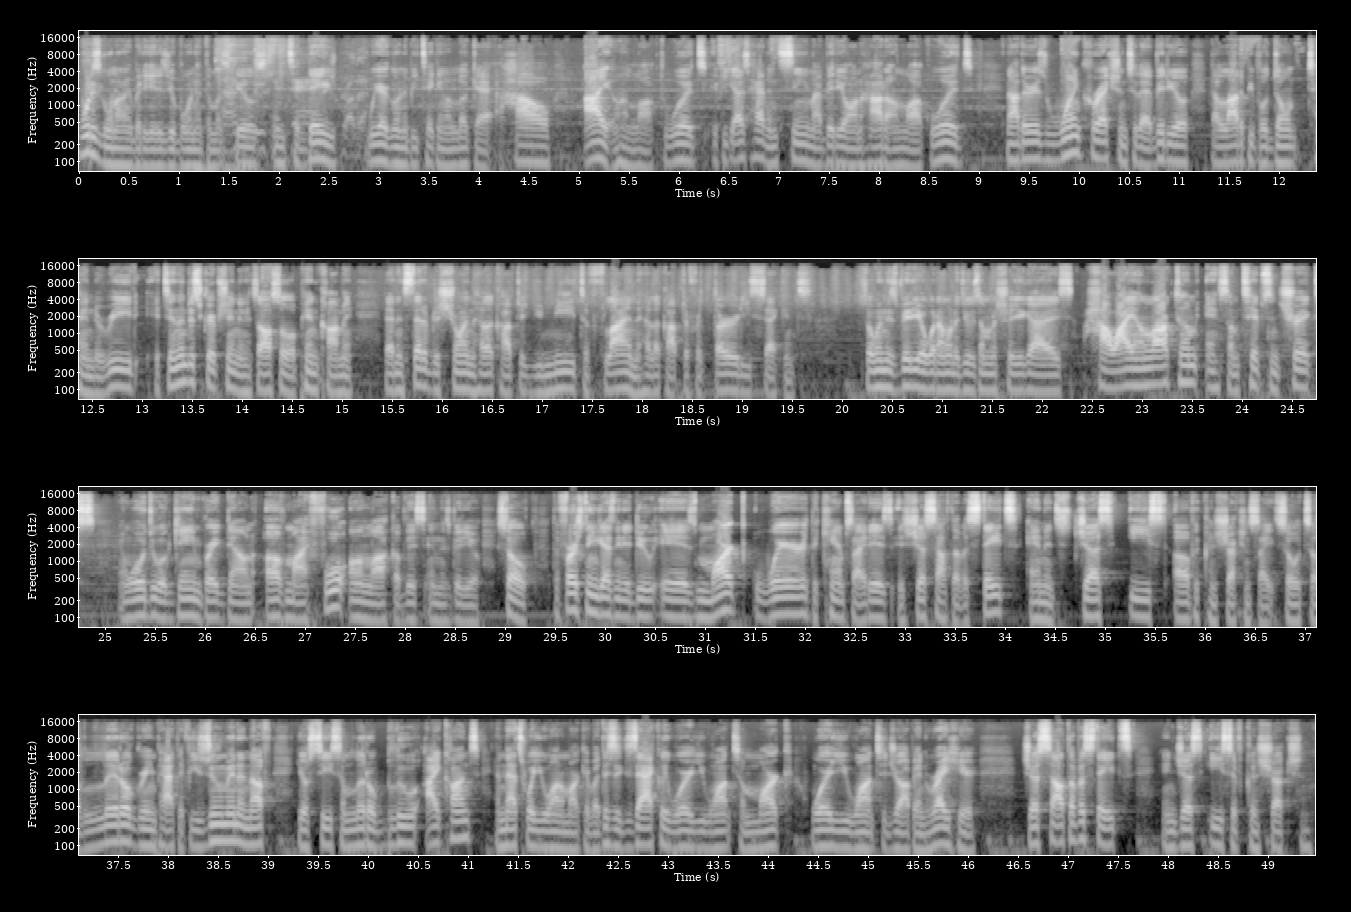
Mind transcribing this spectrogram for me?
What is going on everybody? It is your boy NothingButSkillz and today we are going to be taking a look at how I unlocked woods. If you guys haven't seen my video on how to unlock woods, now there is one correction to that video that a lot of people don't tend to read. It's in the description and it's also a pinned comment that instead of destroying the helicopter, you need to fly in the helicopter for 30 seconds. So in this video what I'm going to do is I'm going to show you guys how I unlocked them and some tips and tricks and we'll do a game breakdown of my full unlock of this in this video. So the first thing you guys need to do is mark where the campsite is. It's just south of Estates and it's just east of the construction site. So it's a little green path. If you zoom in enough, you'll see some little blue icons and that's where you want to mark it. But this is exactly where you want to mark where you want to drop in right here. Just south of Estates and just east of construction.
